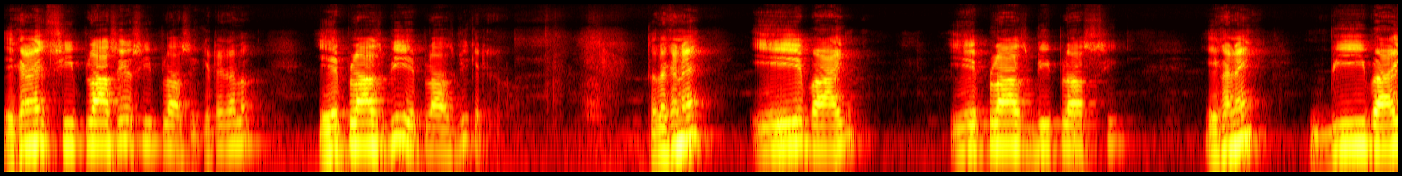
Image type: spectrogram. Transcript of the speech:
এখানে C plus A C plus A কেটে গেল। A plus B A plus B কেটে গেল। তাহলে এখানে A by A plus B plus C এখানে B by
